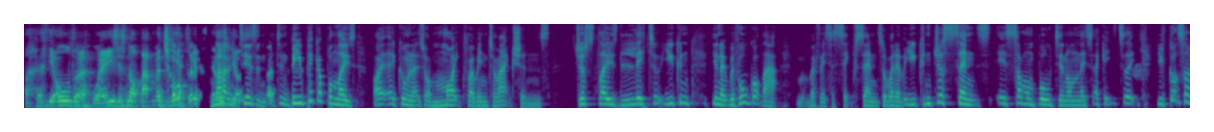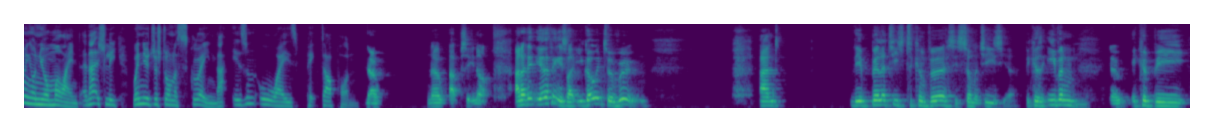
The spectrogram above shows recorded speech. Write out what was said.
the older ways is not that much older. No, it isn't. But, it isn't. But you pick up on those, I call them like sort of micro interactions just those little you can you know we've all got that whether it's a sixth sense or whatever you can just sense is someone bought in on this okay so you've got something on your mind and actually when you're just on a screen that isn't always picked up on no no absolutely not and i think the other thing is like you go into a room and the abilities to converse is so much easier because even mm. you know it could be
